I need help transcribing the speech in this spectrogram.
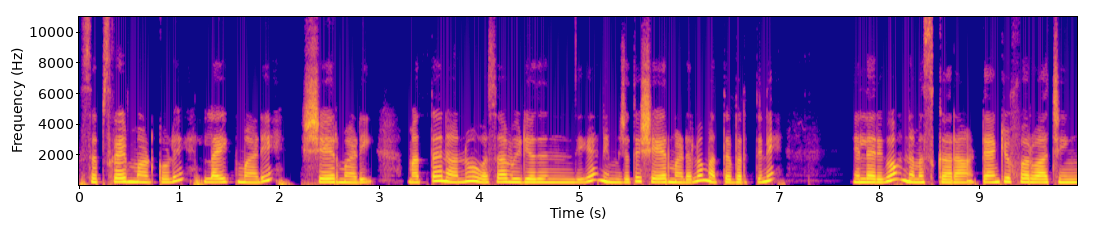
ಸಬ್ಸ್ಕ್ರೈಬ್ ಮಾಡ್ಕೊಳ್ಳಿ ಲೈಕ್ ಮಾಡಿ ಶೇರ್ ಮಾಡಿ. ಮತ್ತು ನಾನು ಹೊಸ ವೀಡಿಯೋದೊಂದಿಗೆ ನಿಮ್ಮ ಜೊತೆ ಶೇರ್ ಮಾಡಲು ಮತ್ತೆ ಬರ್ತೀನಿ. ಎಲ್ಲರಿಗೂ ನಮಸ್ಕಾರ. ಥ್ಯಾಂಕ್ ಯು ಫಾರ್ ವಾಚಿಂಗ್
